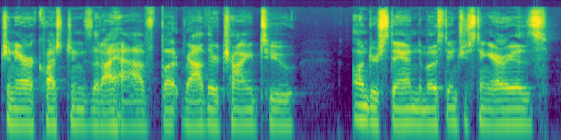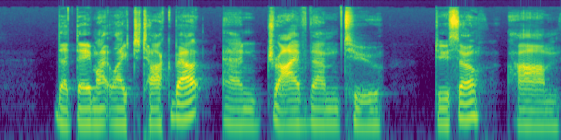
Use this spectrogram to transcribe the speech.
generic questions that I have, but rather trying to understand the most interesting areas that they might like to talk about and drive them to do so. Um,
